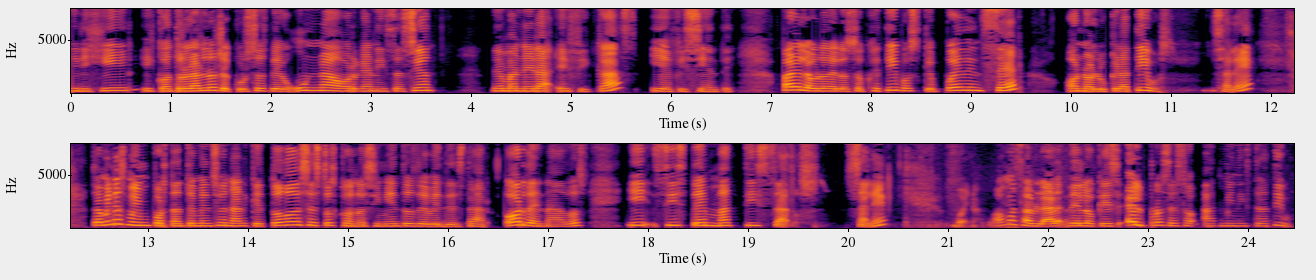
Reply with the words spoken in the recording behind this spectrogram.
dirigir y controlar los recursos de una organización de manera eficaz y eficiente para el logro de los objetivos que pueden ser o no lucrativos. ¿Sale? También es muy importante mencionar que todos estos conocimientos deben de estar ordenados y sistematizados. ¿Sale? Bueno, vamos a hablar de lo que es el proceso administrativo.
